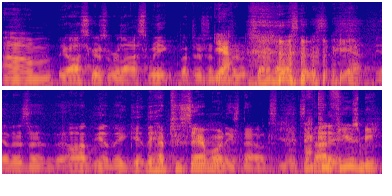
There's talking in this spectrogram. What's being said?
Um, the Oscars were last week, but there's Yeah. another set of Oscars. Yeah. yeah. There's a the, on, you know they get they have two ceremonies now. It's it's that nutty. confused me.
